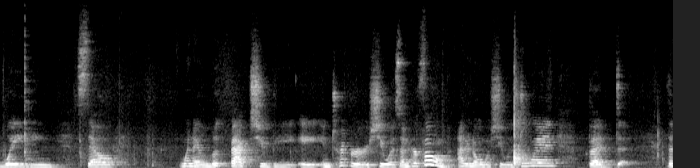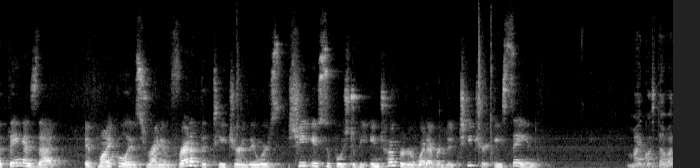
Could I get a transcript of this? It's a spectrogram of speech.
waiting. So when I look back to the a interpreter, she was on her phone. I don't know what she was doing, but the thing is that if Michael is right in front of the teacher, they were she is supposed to be interpreter whatever the teacher is saying. Maiko estaba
